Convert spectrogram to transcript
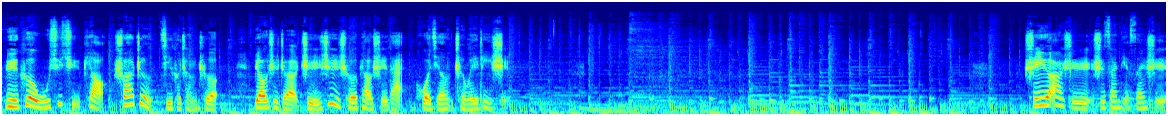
旅客无需取票、刷证即可乘车，标志着纸质车票时代或将成为历史。十一月二十日十三点三十。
